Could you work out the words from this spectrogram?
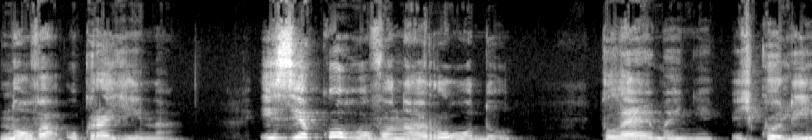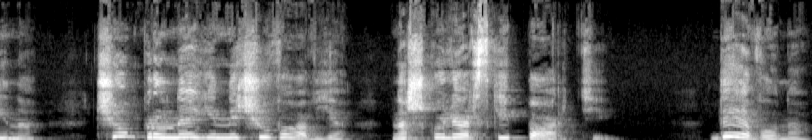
Нова Україна, із якого вона роду, племені й коліна, чом про неї не чував я на школярській парті? Де вона?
